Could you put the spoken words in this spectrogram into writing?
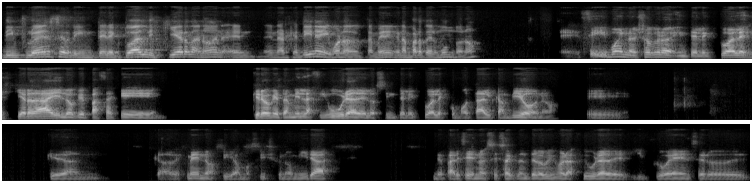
influencer, de intelectual de izquierda ¿no? en, en Argentina y bueno, también en gran parte del mundo, ¿no? Eh, sí, bueno, yo creo intelectuales de izquierda hay, lo que pasa es que creo que también la figura de los intelectuales como tal cambió, ¿no? Eh, quedan cada vez menos, digamos, si uno mira, me parece que no es exactamente lo mismo la figura del influencer o de,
